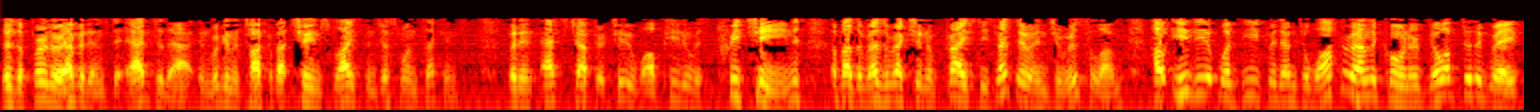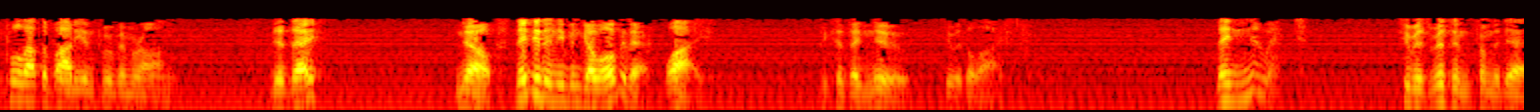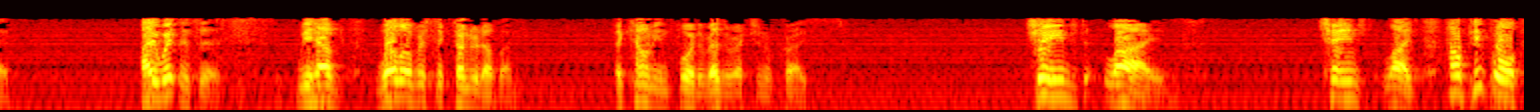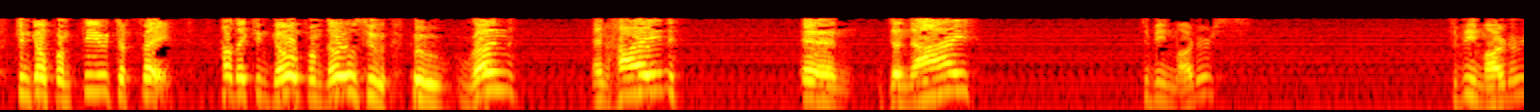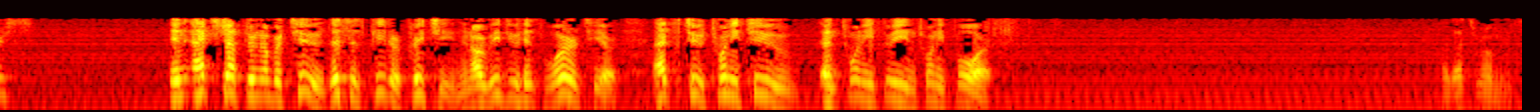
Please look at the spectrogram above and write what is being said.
There's a further evidence to add to that, and we're going to talk about changed lives in just one second. But in Acts chapter 2, while Peter was preaching about the resurrection of Christ, he's right there in Jerusalem, how easy it would be for them to walk around the corner, go up to the grave, pull out the body, and prove him wrong. Did they? No. They didn't even go over there. Why? Because they knew he was alive. They knew it. He was risen from the dead. Eyewitnesses. We have well over 600 of them accounting for the resurrection of Christ. Changed lives. Changed lives. How people can go from fear to faith how they can go from those who, who run and hide and deny to being martyrs? To be martyrs? In Acts chapter number 2, this is Peter preaching, and I'll read you his words here. Acts 2, 22 and 23 and 24. Oh, that's Romans.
